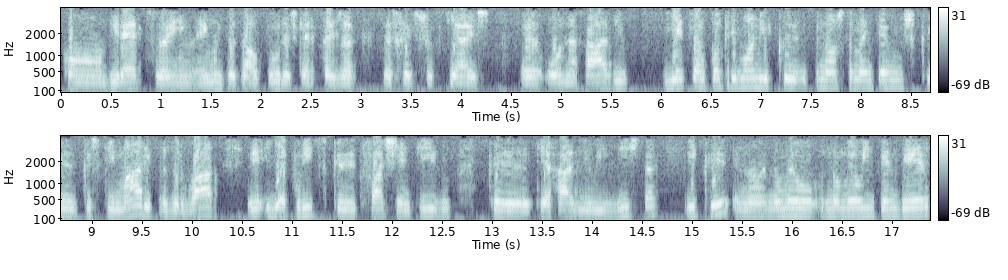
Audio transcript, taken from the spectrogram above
com direto em, em, muitas alturas, quer seja nas redes sociais ou na rádio. E esse é um património que, que nós também temos que, que, estimar e preservar, e, e é por isso que, que faz sentido que, que, a rádio exista e que, no, no, meu, no meu entender,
